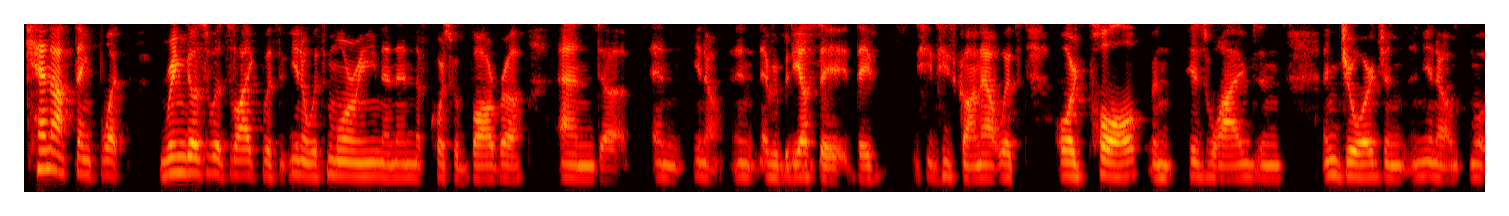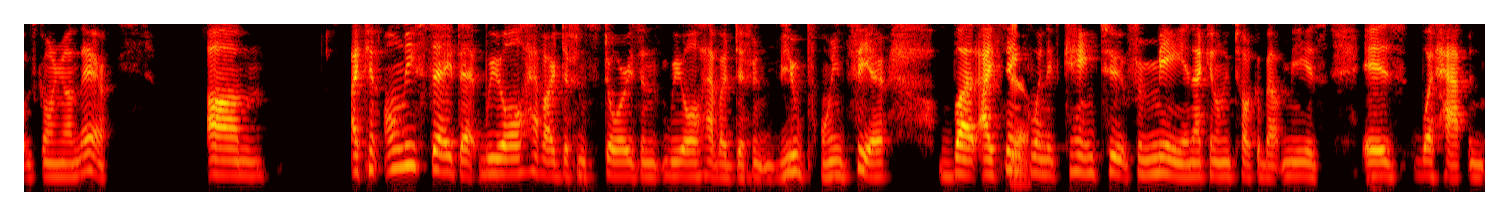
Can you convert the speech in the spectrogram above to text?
cannot think what Ringo's was like with you know with Maureen, and then of course with Barbara and uh, and you know and everybody else they they've he, has gone out with or Paul and his wives and and George and, and you know what was going on there. Um, I can only say that we all have our different stories and we all have our different viewpoints here. But I think yeah. when it came to for me, and I can only talk about me, is is what happened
